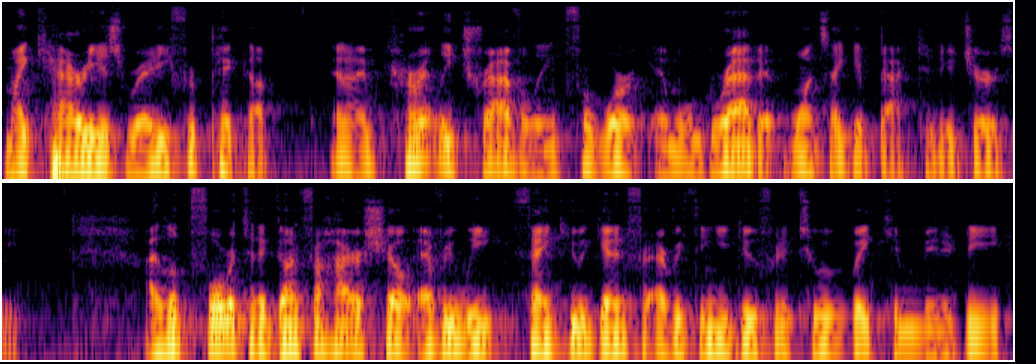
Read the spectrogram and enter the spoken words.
my carry is ready for pickup, and I'm currently traveling for work and will grab it once I get back to New Jersey. I look forward to the Gun for Hire show every week. Thank you again for everything you do for the 2A community.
